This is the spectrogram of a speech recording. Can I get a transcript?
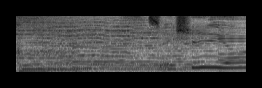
过，最是有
